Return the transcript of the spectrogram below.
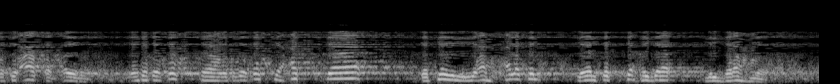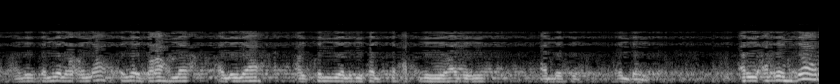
وتعاقب أيضا. وتتصفى وتتصفى حتى تكون مؤهلة لأن تتحد بالبراهمة يعني يسمونه الله يسمونه البراهمة الإله الكلي الذي تلتحق به هذه التي عندهم. الرهبان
